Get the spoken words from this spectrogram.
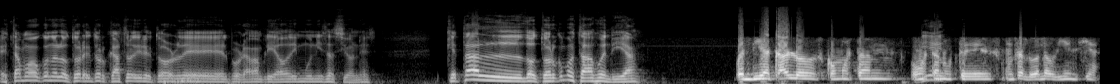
estamos con el doctor Héctor Castro, director del programa ampliado de inmunizaciones. ¿Qué tal, doctor? ¿Cómo estás? Buen día. Buen día, Carlos. ¿Cómo están? ¿Cómo están ustedes? Un saludo a la audiencia.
